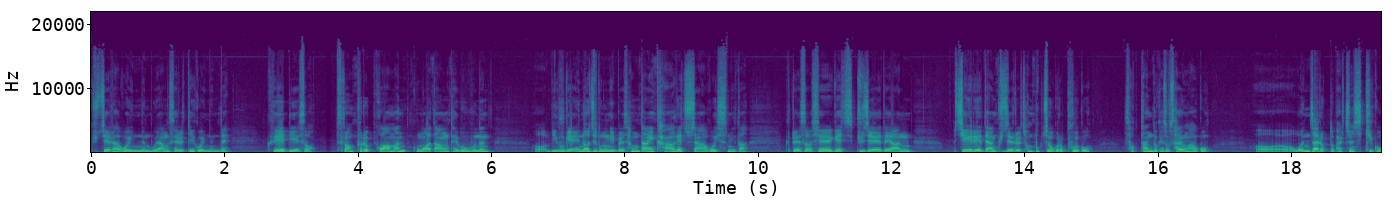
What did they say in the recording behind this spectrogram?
규제를 하고 있는 모양새를 띠고 있는데 그에 비해서 트럼프를 포함한 공화당 대부분은 어, 미국의 에너지 독립을 상당히 강하게 주장하고 있습니다. 그래서 시일 규제에 대한 시일에 대한 규제를 전폭적으로 풀고 석탄도 계속 사용하고 어, 원자력도 발전시키고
